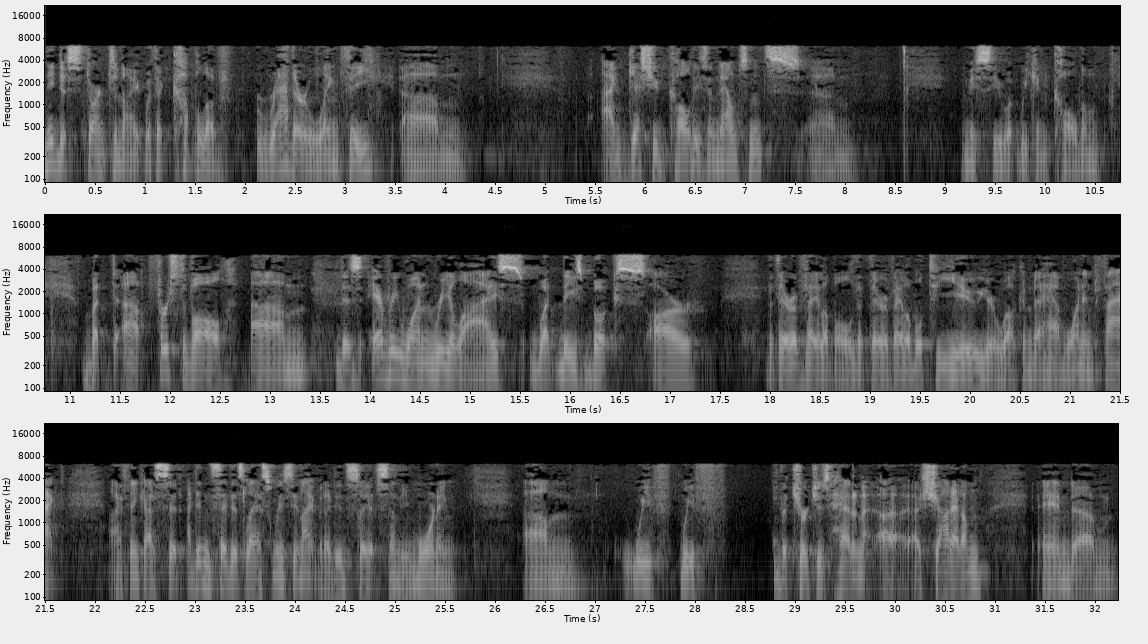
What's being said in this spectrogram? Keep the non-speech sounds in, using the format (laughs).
need to start tonight with a couple of rather lengthy, um, I guess you'd call these announcements. Um, let me see what we can call them. But uh, first of all, um, does everyone realize what these books are? That they're available, that they're available to you. You're welcome to have one. In fact, I think I said, I didn't say this last Wednesday night, but I did say it Sunday morning. Um, we've, we've, the churches had an, uh, a shot at them and um,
